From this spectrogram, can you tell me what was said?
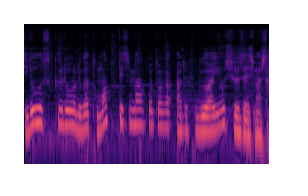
自動スクロールが止まってしまうことがある不具合を修正しました。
